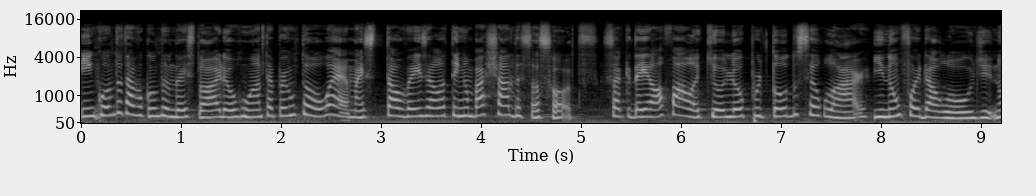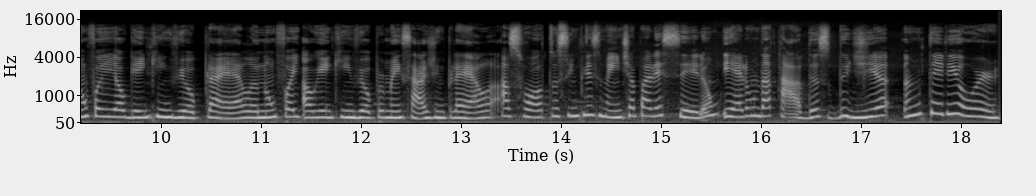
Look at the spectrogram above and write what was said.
E enquanto eu tava contando a história, o Juan até perguntou: Ué, mas talvez ela tenha baixado essas fotos. Só que daí ela fala que olhou por todo o celular e não foi download, não foi alguém que enviou para ela, não foi alguém que enviou por mensagem para ela. As fotos simplesmente apareceram e eram datadas do dia anterior,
